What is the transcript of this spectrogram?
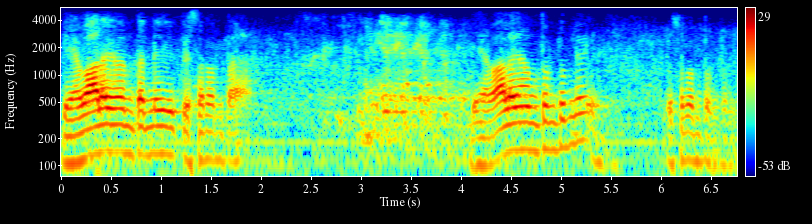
దేవాలయం ఎంతండి పిసరంతా? దేవాలయం ఎంత ఉంటుంది పిసరంత ఉంటుంది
